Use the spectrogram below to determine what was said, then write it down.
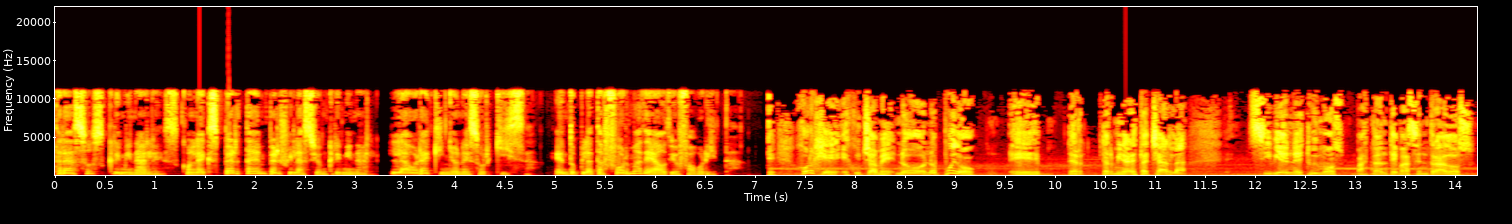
Trazos Criminales con la experta en perfilación criminal, Laura Quiñones Orquiza, en tu plataforma de audio favorita. Jorge, escúchame, no, no puedo eh, terminar esta charla, si bien estuvimos bastante más centrados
